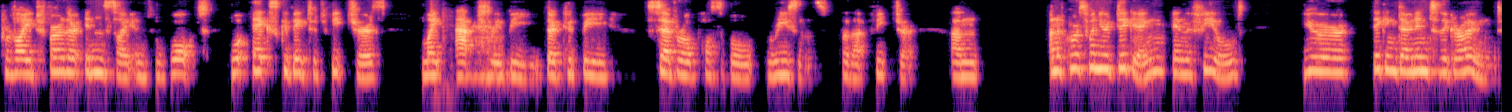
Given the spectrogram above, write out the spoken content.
provide further insight into what what excavated features might actually be. There could be several possible reasons for that feature. Um, and of course, when you're digging in the field, you're digging down into the ground.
